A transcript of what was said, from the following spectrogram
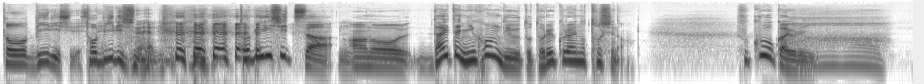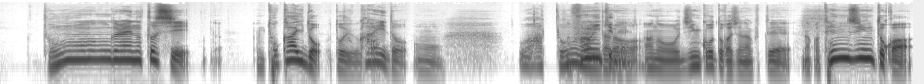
と飛び入しですね。飛びりしね。うん。飛びりしってさ、うん。あの大体日本でいうとどれくらいの都市なん福岡より。どんぐらいの都市？都会度というか。北海道。うん、うわどうなん雰囲気ねあの人口とかじゃなくてなんか天神とか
